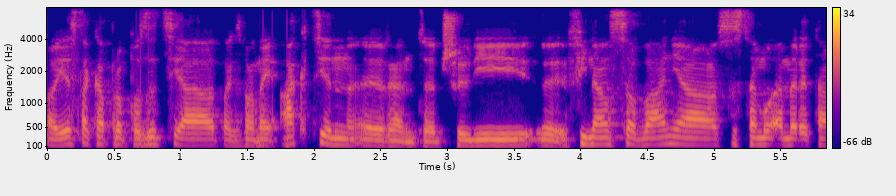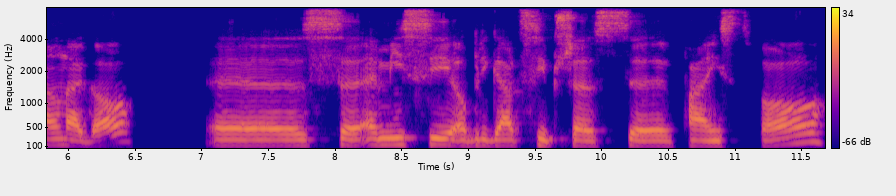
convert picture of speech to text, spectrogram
jest taka propozycja tak zwanej Aktienrente, czyli finansowania systemu emerytalnego z emisji obligacji przez państwo,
